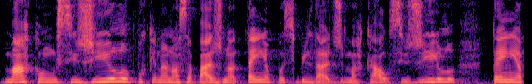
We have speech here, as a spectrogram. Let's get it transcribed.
marcam o sigilo, porque na nossa página tem a possibilidade de marcar o sigilo, tem a,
